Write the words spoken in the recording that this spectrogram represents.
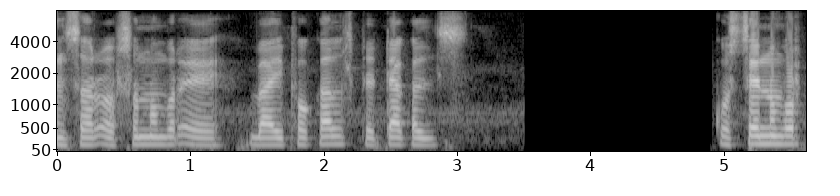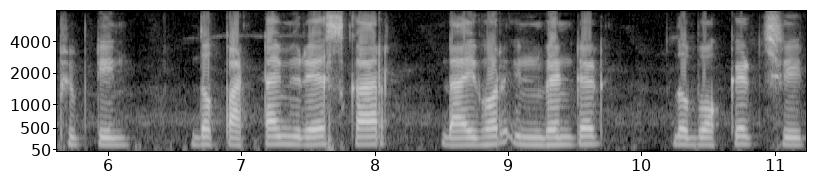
Answer option number A. Bifocal spectacles. Question number 15. The part-time race car diver invented the bucket seat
